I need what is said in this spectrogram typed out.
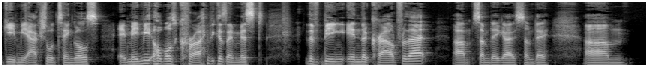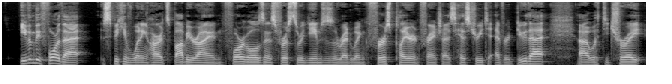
gave me actual tingles. It made me almost cry because I missed the being in the crowd for that. Um, someday, guys, someday. Um, even before that, speaking of winning hearts, Bobby Ryan, four goals in his first three games as a Red Wing, first player in franchise history to ever do that uh, with Detroit.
